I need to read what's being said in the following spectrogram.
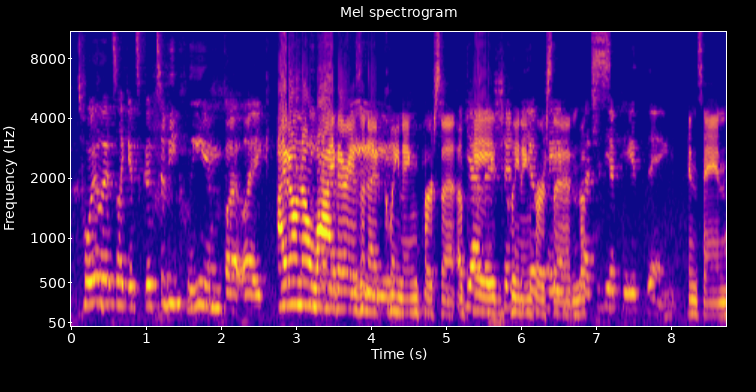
toilets, like it's good to be clean, but like I don't know be why getting there isn't a cleaning person, a Yeah, paid cleaning a person. paid- that That's should be a paid thing. insane.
